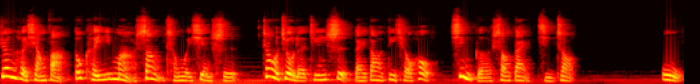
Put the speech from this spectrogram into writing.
任何想法都可以马上成为现实，造就了今世来到地球后性格稍带急躁。五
